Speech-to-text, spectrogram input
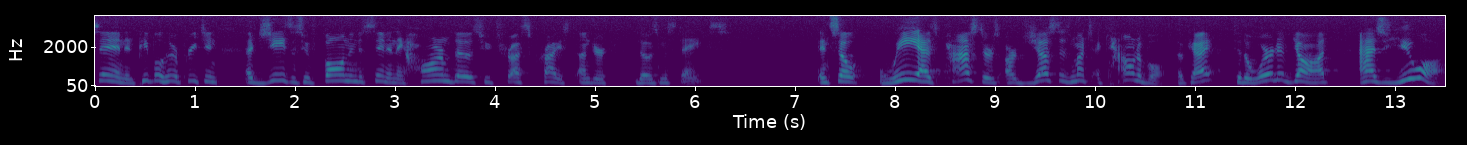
sin and people who are preaching a Jesus who've fallen into sin and they harm those who trust Christ under those mistakes. And so we as pastors are just as much accountable, okay, to the Word of God as you are.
